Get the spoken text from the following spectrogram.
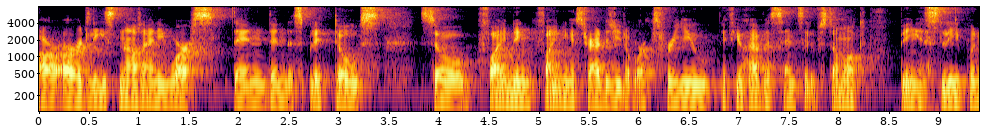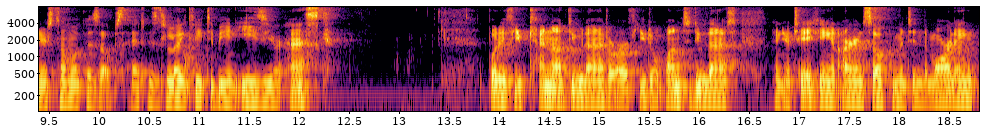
or, or at least not any worse than, than the split dose. So finding finding a strategy that works for you. If you have a sensitive stomach, being asleep when your stomach is upset is likely to be an easier ask. But if you cannot do that, or if you don't want to do that, and you're taking an iron supplement in the morning,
